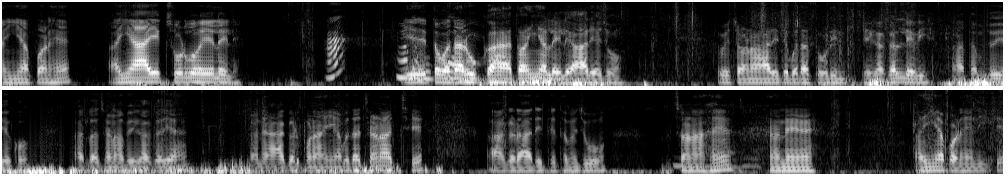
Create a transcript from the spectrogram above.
અહીંયા પણ હે. અહીંયા આ એક છોડવો હોય એ લઈ લે. એ તો વધારે હુક્કા હા તો અહીંયા લઈ લે આ રહ્યા જો. હવે ચણા આ રીતે બધા તોડીને ભેગા કરી લેવી. આ તમે જોઈ શકો આટલા ચણા ભેગા કર્યા હે. અને આગળ પણ અહીંયા બધા ચણા જ છે. આગળ આ રીતે તમે જુઓ ચણા હે અને અહીંયા પણ હે નીચે.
